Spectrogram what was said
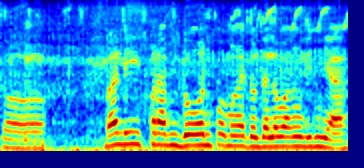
So, bali from doon po mga idol, dalawang linya.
